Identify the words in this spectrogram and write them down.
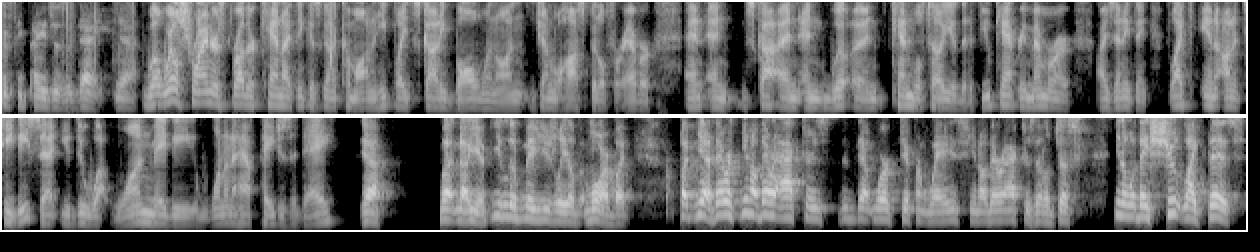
fifty pages a day. Yeah. Well, Wil Shriner's brother Kin, I think, is going to come on, and he played Scotty Baldwin on General Hospital forever. And and Scott and and Will and Kin will tell you that if you can't memorize anything, like in on a TV set, you do what one, maybe one and a half pages a day. Yeah. But no, yeah, you little maybe usually a little bit more, but but yeah, there were you know there are actors that work different ways. You know, there are actors that'll just you know when they shoot like this,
